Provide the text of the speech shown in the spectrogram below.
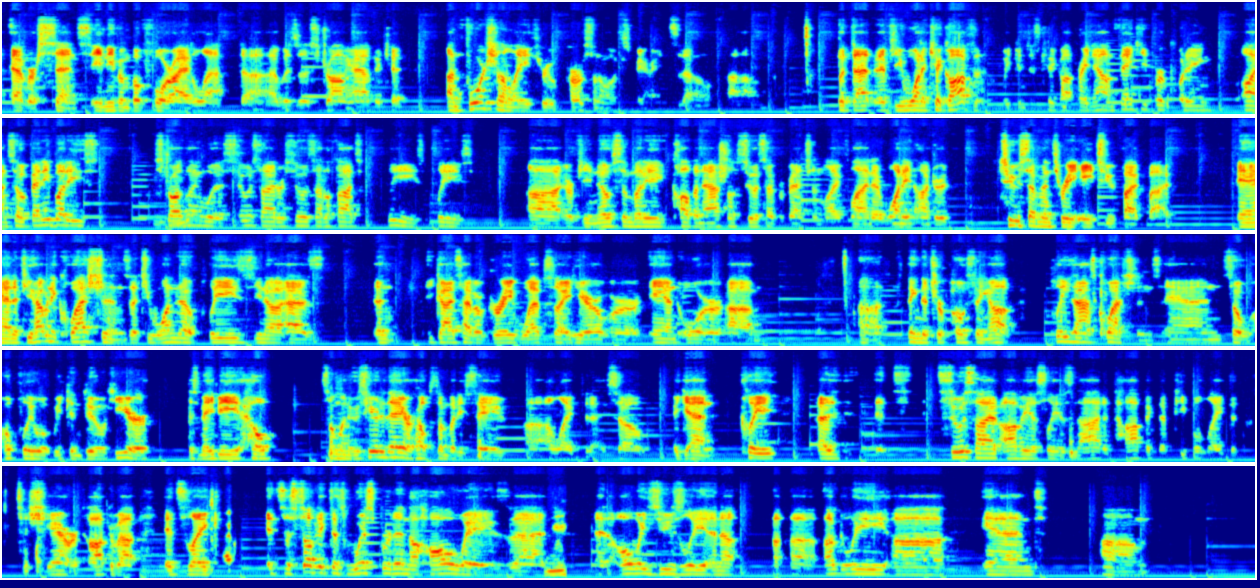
ever since, and even before I left. Uh, I was a strong advocate. Unfortunately, through personal experience, though. Um, but that, if you want to kick off, we can just kick off right now. And thank you for putting on. So, if anybody's struggling with suicide or suicidal thoughts, please, please, uh, or if you know somebody, call the National Suicide Prevention Lifeline at 1 800 273 8255. And if you have any questions that you want to know, please, you know, as and you guys have a great website here or and or um, uh, thing that you're posting up please ask questions. And so hopefully what we can do here is maybe help someone who's here today or help somebody save uh, a life today. So again Clee, uh, it's suicide obviously is not a topic that people like to, to share or talk about. It's like it's a subject that's whispered in the hallways that mm-hmm. and always usually in a ugly uh, and um,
